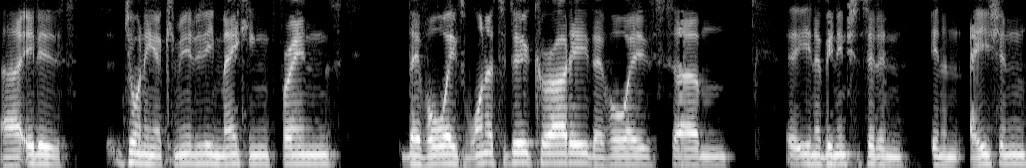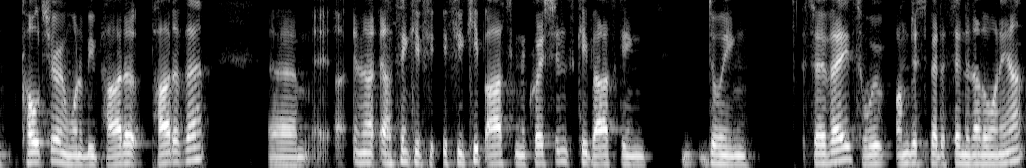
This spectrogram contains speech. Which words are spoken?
Uh, it is joining a community, making friends. They've always wanted to do karate. They've always, um, you know, been interested in in an Asian culture and want to be part of part of that. Um, and I, I think if if you keep asking the questions, keep asking, doing surveys. we I'm just about to send another one out.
